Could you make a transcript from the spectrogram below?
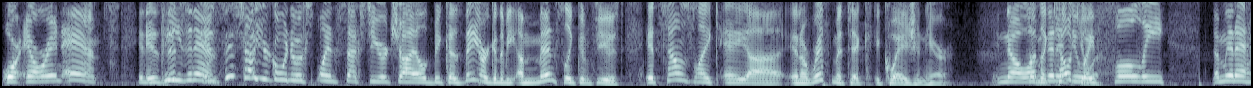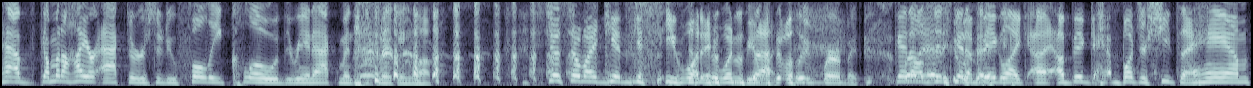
or or in M's. It's Is P's this, and M's. is this how you're going to explain sex to your child? Because they are going to be immensely confused. It sounds like a uh, an arithmetic equation here. no, I'm sounds like going to do a fully. I'm gonna have. I'm gonna hire actors to do fully clothed reenactments of making love, just so my kids can see what it would be that like. will be perfect. And I'll just get a big like a big bunch of sheets of ham,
